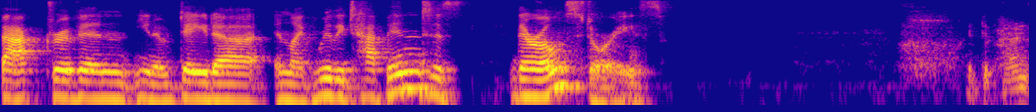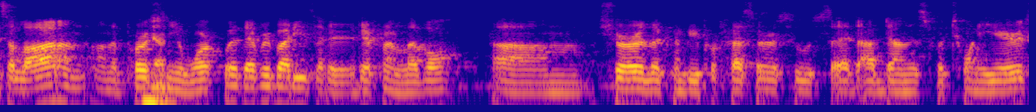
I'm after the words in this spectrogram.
fact driven you know data and like really tap into their own stories? It depends a lot on, on the person yeah. you work with. Everybody's at a different level. Um, sure there can be professors who said i've done this for 20 years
